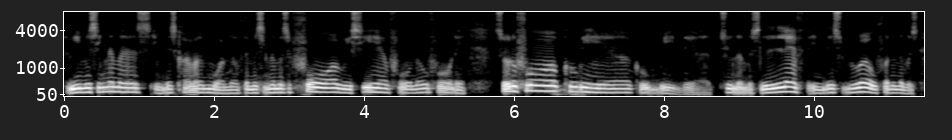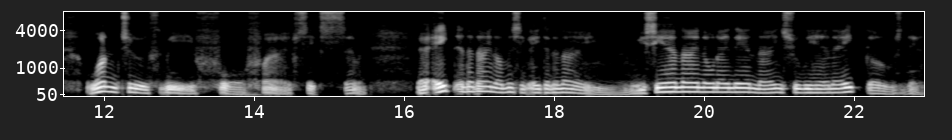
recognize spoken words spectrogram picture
Three missing numbers in this column. One of the missing numbers is four. We see here four, no four there. So the four could be here, could be there. Two numbers left in this row for the numbers. One, two, three, four, five, six, seven. The 8 and the 9 are missing. 8 and the 9. We see here 9, no 9 there. 9 should be here. And the 8 goes there.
